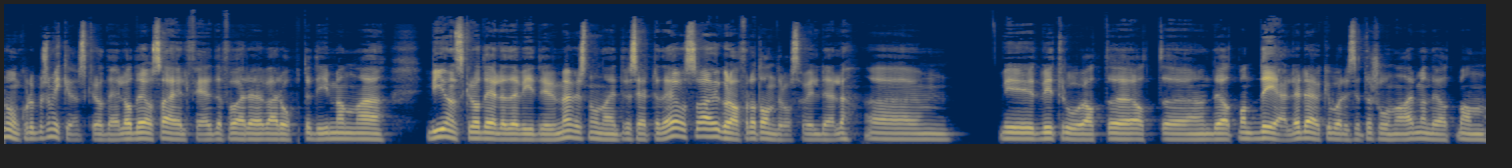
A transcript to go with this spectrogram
noen klubber som ikke ønsker å dele, og det også er helt fair. Det får være, være opp til de, men vi ønsker å dele det vi driver med, hvis noen er interessert i det, og så er vi glad for at andre også vil dele. Uh, vi, vi tror at, at, eh, det at man deler, det er jo ikke bare situasjonen her, men det at man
